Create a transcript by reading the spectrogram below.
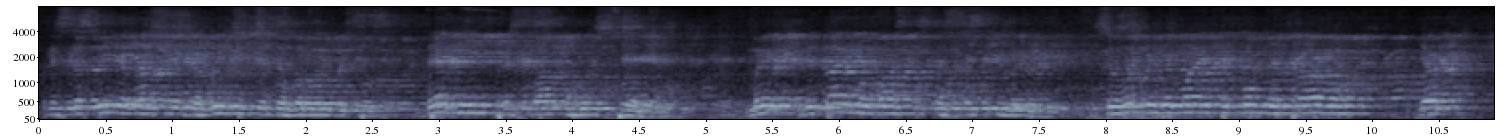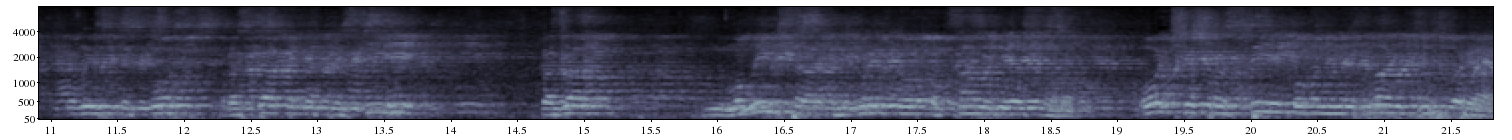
Пресвятиє нашої Владичиці Богородиці, де її приславного Устєя. Ми вітаємо вас на святій горі. Сьогодні ви маєте повне право, як колись Христос розп'ятий на Христі, казав, молився і говорив до Отця Небесного. Отче, прости, бо вони не знають, що творять.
